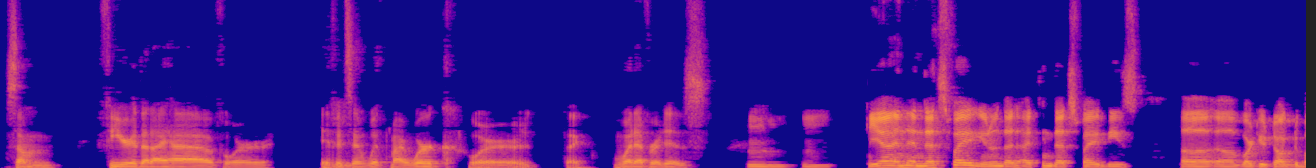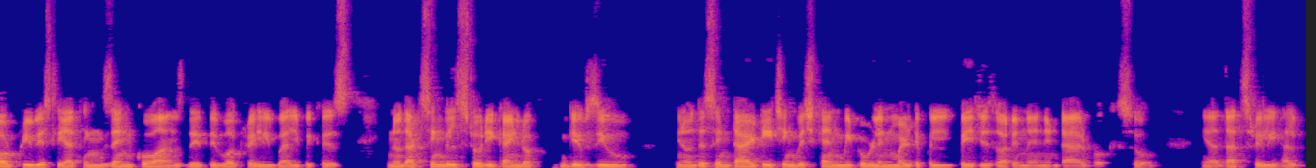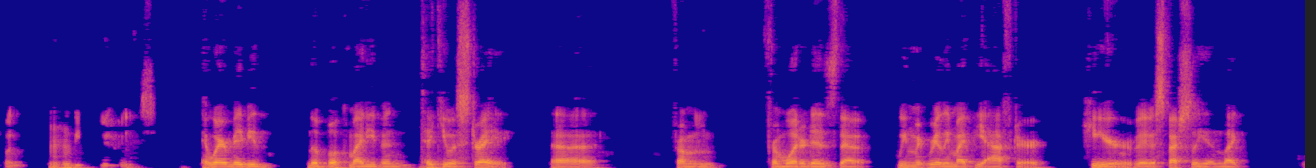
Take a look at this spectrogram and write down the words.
some fear that I have or if mm. it's in with my work or like whatever it is. Mm-hmm. Yeah. And, and that's why, you know, that I think that's why these, uh, uh, what you talked about previously, I think Zen koans, they, they work really well because you know that single story kind of gives you you know this entire teaching which can be told in multiple pages or in an entire book so yeah that's really helpful mm-hmm. and where maybe the book might even take you astray uh, from mm-hmm. from what it is that we really might be after here especially in like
